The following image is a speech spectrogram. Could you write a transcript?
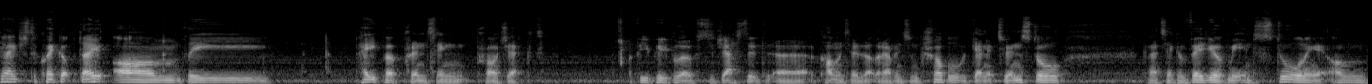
Okay, just a quick update on the paper printing project. A few people have suggested, uh, commented that they're having some trouble with getting it to install. Can I take a video of me installing it on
